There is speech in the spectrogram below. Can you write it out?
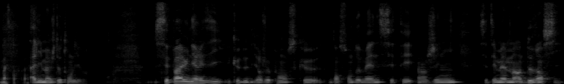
masterclass. À l'image de ton livre. C'est pas une hérésie que de dire, je pense, que dans son domaine, c'était un génie, c'était même un De Vinci,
